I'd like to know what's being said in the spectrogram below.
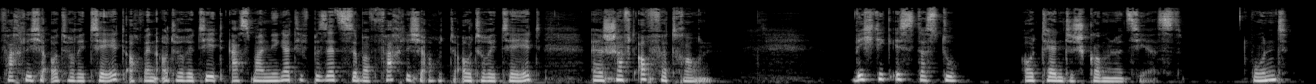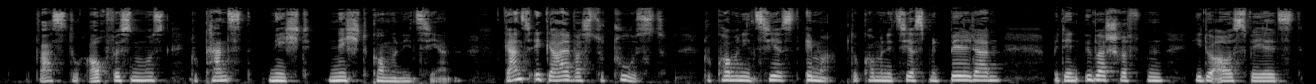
fachliche Autorität, auch wenn Autorität erstmal negativ besetzt ist, aber fachliche Autorität äh, schafft auch Vertrauen. Wichtig ist, dass du authentisch kommunizierst. Und was du auch wissen musst, du kannst nicht nicht kommunizieren. Ganz egal, was du tust, du kommunizierst immer. Du kommunizierst mit Bildern, mit den Überschriften, die du auswählst.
